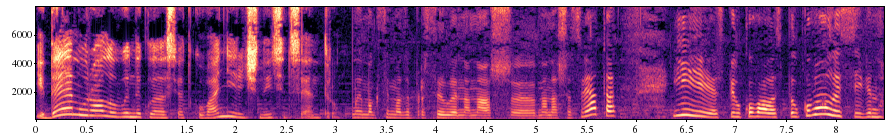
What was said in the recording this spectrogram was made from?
Ідея муралу виникла на святкуванні річниці центру. Ми Максима запросили на наш на наше свято і спілкувалися, спілкувалися. І він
